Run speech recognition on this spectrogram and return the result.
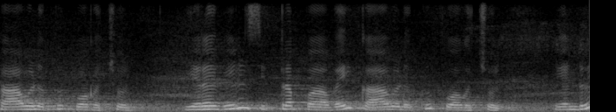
காவலுக்கு போகச் சொல். இரவில் சிற்றப்பாவை காவலுக்கு போகச் சொல் என்று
